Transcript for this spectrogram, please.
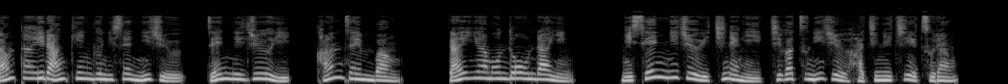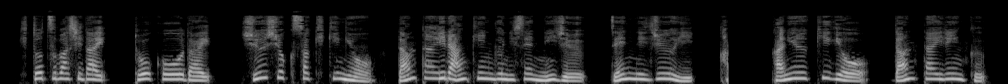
団体ランキング2020、全20位、完全版。ダイヤモンドオンライン。2021年1月28日閲覧。一橋大、東工大、就職先企業、団体ランキング2020、全20位、加入企業、団体リンク、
